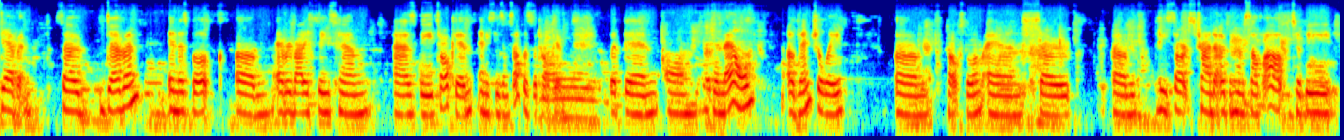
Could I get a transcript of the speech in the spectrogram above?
Devon. So Devon in this book, um, everybody sees him as the tall kid, and he sees himself as the tall kid. But then um, Janelle eventually um, talks to him, and so um, he starts trying to open himself up to be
